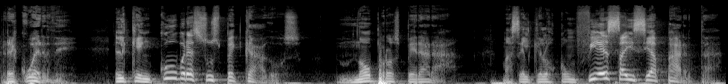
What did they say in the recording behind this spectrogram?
Recuerde, el que encubre sus pecados no prosperará, mas el que los confiesa y se aparta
